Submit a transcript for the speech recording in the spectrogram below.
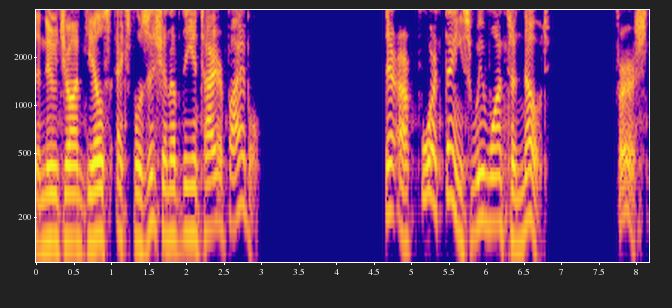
the New John Gill's exposition of the entire Bible. There are four things we want to note. First,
